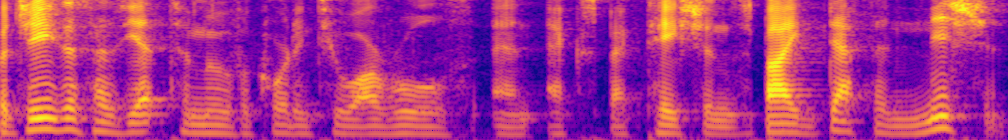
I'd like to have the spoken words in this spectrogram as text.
But Jesus has yet to move according to our rules and expectations. By definition,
